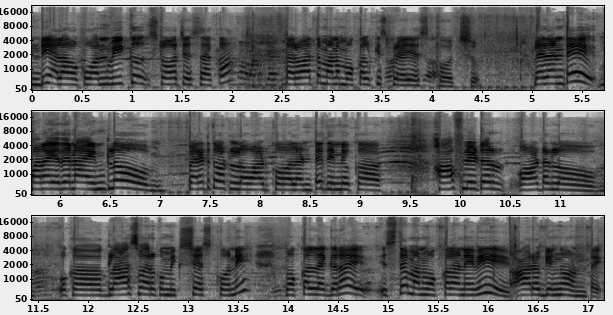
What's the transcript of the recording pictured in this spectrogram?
ఉండి అలా ఒక వన్ వీక్ స్టోర్ చేశాక తర్వాత మనం మొక్కలకి స్ప్రే చేసుకోవచ్చు. లేదంటే మన ఏదైనా ఇంట్లో పెరటి తోటలో వాడుకోవాలంటే దీన్ని ఒక హాఫ్ లీటర్ వాటర్లో ఒక గ్లాస్ వరకు మిక్స్ చేసుకొని మొక్కల దగ్గర ఇస్తే మన మొక్కలు అనేవి ఆరోగ్యంగా ఉంటాయి.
